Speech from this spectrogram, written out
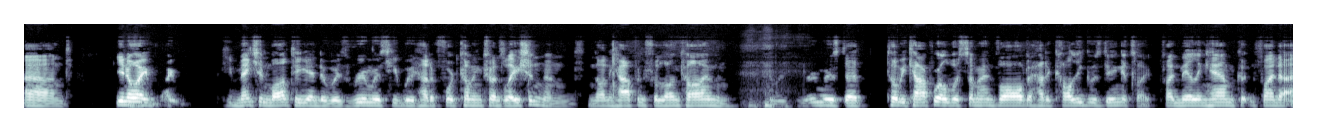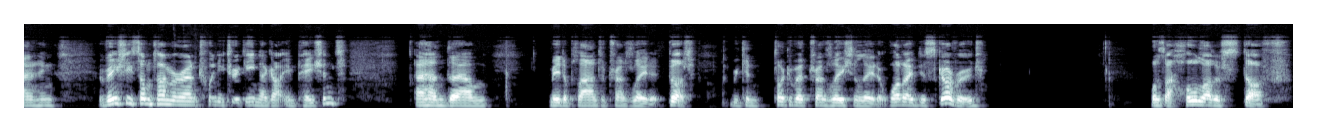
And, you know, I, I he mentioned Monte and there was rumors he would had a forthcoming translation and nothing happened for a long time. And there was rumors that Toby Capwell was somehow involved. or had a colleague who was doing it, so I tried mailing him, couldn't find out anything. Eventually, sometime around 2013, I got impatient and um, made a plan to translate it. But we can talk about translation later. What I discovered was a whole lot of stuff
